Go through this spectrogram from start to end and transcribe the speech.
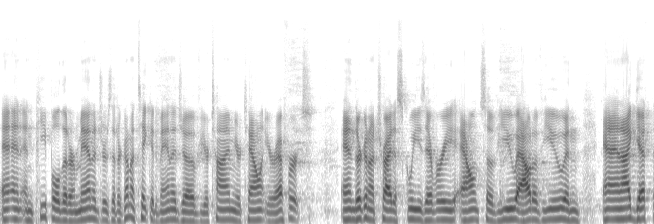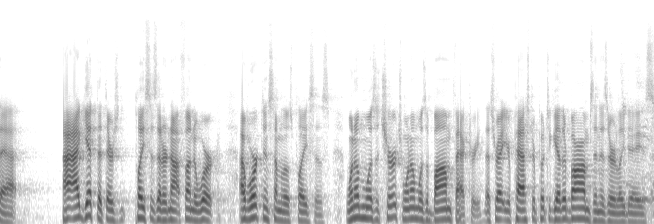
and, and people that are managers that are going to take advantage of your time, your talent, your efforts, and they're going to try to squeeze every ounce of you out of you. And, and I get that. I, I get that there's places that are not fun to work. I've worked in some of those places. One of them was a church, one of them was a bomb factory. That's right, your pastor put together bombs in his early days.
